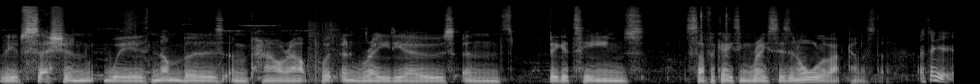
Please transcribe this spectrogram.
the obsession with numbers and power output and radios and bigger teams suffocating races and all of that kind of stuff. I think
